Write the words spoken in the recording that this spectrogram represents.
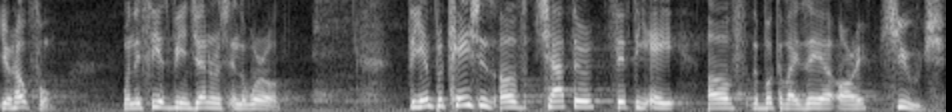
You're helpful. When they see us being generous in the world. The implications of chapter 58 of the book of Isaiah are huge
